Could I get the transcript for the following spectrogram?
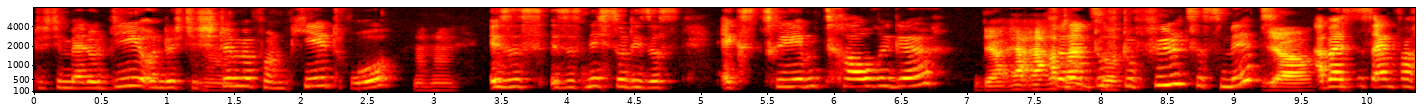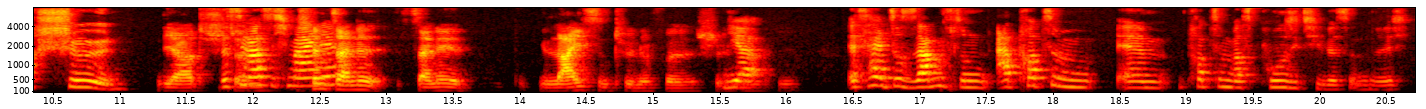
durch die Melodie und durch die Mhm. Stimme von Pietro Mhm. ist es, ist es nicht so dieses extrem traurige, Ja, er, er hat sondern halt du, so. du fühlst es mit, ja, aber es ist einfach schön. ja, das Wisst ihr, stimmt. was ich meine? Ich finde seine, seine leisen Töne voll schön. Ja. irgendwie. Ist halt so sanft und hat trotzdem, ähm, trotzdem was Positives in sich.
